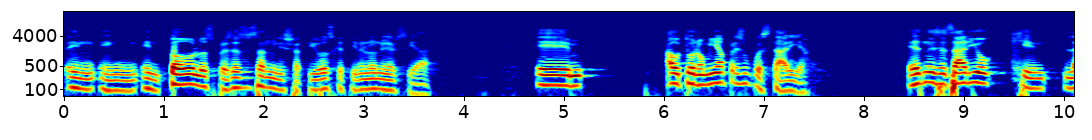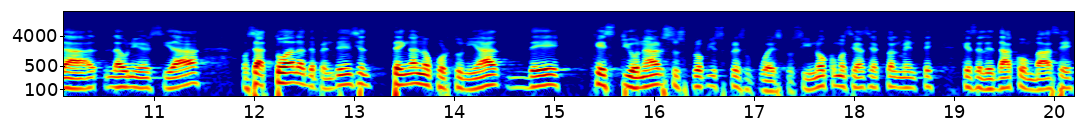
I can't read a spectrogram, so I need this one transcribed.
en, todos los procesos administrativos que tiene la universidad. Eh, autonomía presupuestaria. Es necesario que la, universidad, o sea, todas las dependencias tengan la oportunidad de gestionar sus propios presupuestos, y no como se hace actualmente, que se les da con base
